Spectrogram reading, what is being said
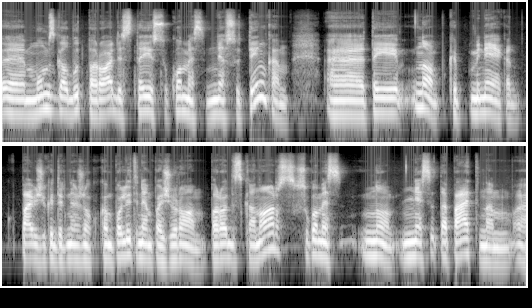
e, mums galbūt parodys tai, su kuo mes nesutinkam, e, tai, na, nu, kaip minėjai, kad pavyzdžiui kad ir nežinau kokiom politinėm pažiūrom parodys ką nors su kuo mes nu nesitapatinam a,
